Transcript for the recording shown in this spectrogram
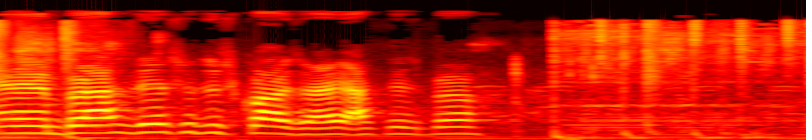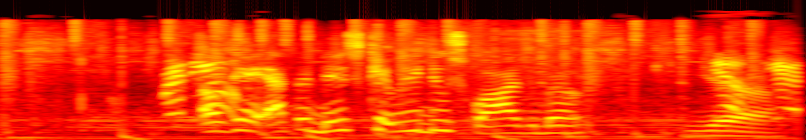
And bro, after this, we'll do squads, right? After this, bro. Ready up. Okay, after this, can we do squads, bro? Yeah. Yeah.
